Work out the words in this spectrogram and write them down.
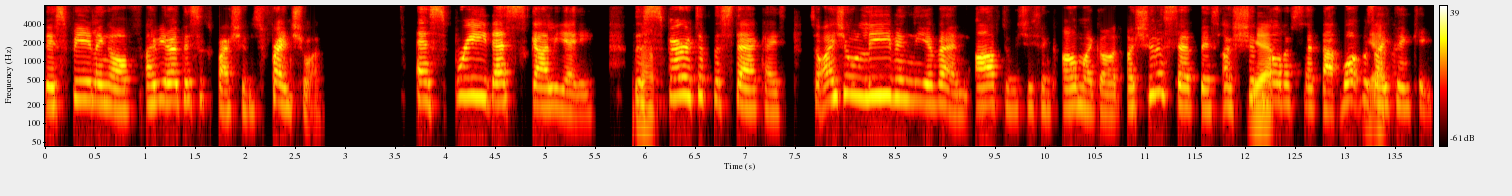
this feeling of have you heard this expression it's french one esprit d'escalier the No. spirit of the staircase so as you're leaving the event afterwards you think oh my god i should have said this i should Yeah. not have said that what was Yeah. i thinking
